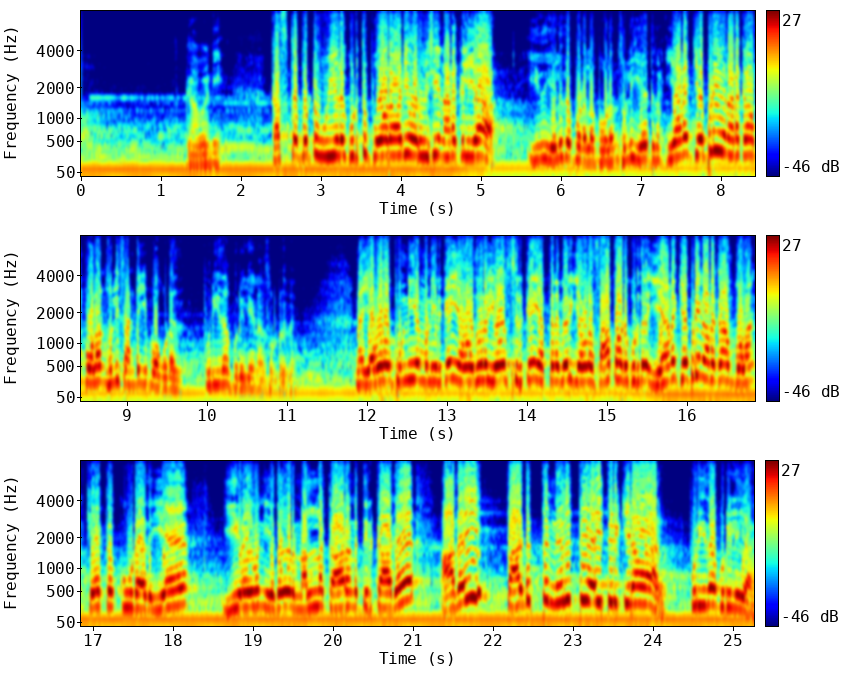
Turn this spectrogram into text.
கவனி. கஷ்டப்பட்டு உயிரை கொடுத்து போராடி ஒரு விஷயம் நடக்கலையா? இது எழுதப்படலை போலன்னு சொல்லி ஏத்துக்கணும். எனக்கு எப்படி இது நடக்காமல் போகலான்னு சொல்லி சண்டைக்கு போகக்கூடாது. புரியுதா புரியலையா நான் சொல்றது? நான் எவ்வளோ புண்ணியம் பண்ணியிருக்கேன் எவ்வளோ தூரம் யோசிச்சிருக்கேன் எத்தனை பேருக்கு எவ்வளோ சாப்பாடு கொடுத்துருக்கேன் எனக்கு எப்படி நடக்காமல் போகலாம் கேட்கக்கூடாது. ஏன்? இறைவன் ஏதோ ஒரு நல்ல காரணத்திற்காக அதை தடுத்து நிறுத்தி வைத்திருக்கிறார். புரியுதா புரியலையா?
